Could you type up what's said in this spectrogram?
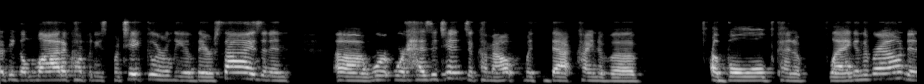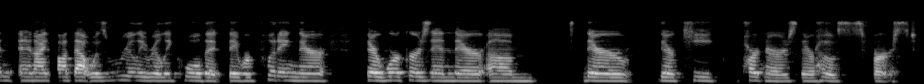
i think a lot of companies particularly of their size and in, uh, were, were hesitant to come out with that kind of a a bold kind of flag in the ground and and i thought that was really really cool that they were putting their their workers and their um their their key partners their hosts first.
